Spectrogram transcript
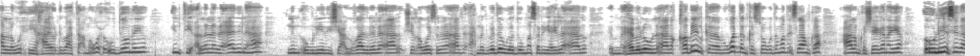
alla wixii haayo dhibaato ama wax uu doonayo intii alla lala aadi lahaa nin owliyadii sheekh cabdilqaadir lala aado sheekh aweys lala aado axmed badawi hadduu masar yahay la aado hebelow la aado qabiilka wadan kastoo waddamada islaamka caalamka sheeganaya owliye sida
